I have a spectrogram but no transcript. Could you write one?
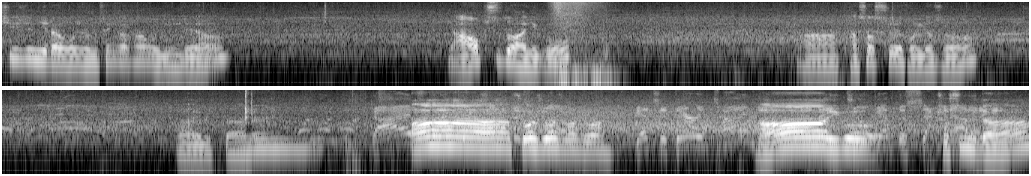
시즌이라고 좀 생각하고 있는데요. 아홉 수도 아니고 아 다섯 수에 걸려서 자 일단은 아 좋아 좋아 좋아 좋아 아 이거. 좋습니다.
